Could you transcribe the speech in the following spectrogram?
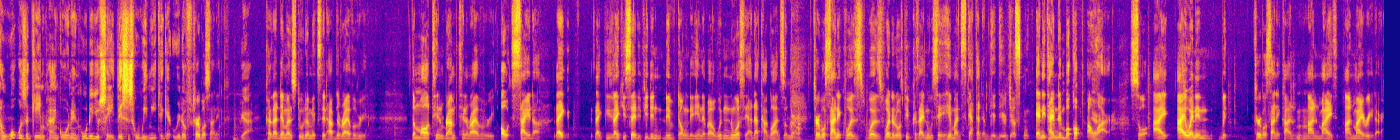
And what was the game plan going in? Who did you say this is who we need to get rid of? Turbo Sonic, Yeah, because at them and Studio Mix did have the rivalry, the Malton Brampton rivalry, outsider. Like like you, like you said, if you didn't live down there, you never wouldn't know say that I go on. So No. Turbo Sonic was was one of those people because I knew say him and scatter them. They they're just anytime them buck up a Yeah. war. So I I went in with Turbo Sonic on Mm-hmm. on my on my radar.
